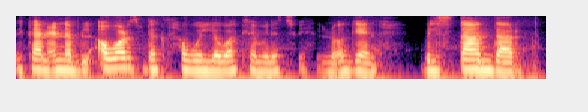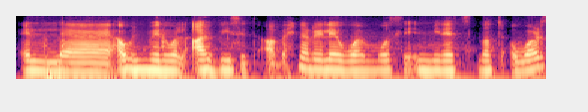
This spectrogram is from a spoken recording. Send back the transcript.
إذا كان عندنا بال hours بدك تحول ل what ل minutes فيها لأنه again بال standard أو ال manual IV setup إحنا rely mostly in minutes not hours.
